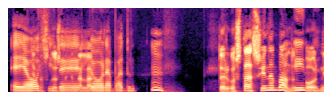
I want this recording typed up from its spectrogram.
Ε, να σου όχι δώσω να δε, καταλάβεις. τώρα abandoned. Μμ, Το εργοστάσιο είναι abandoned Είναι. porn. Είναι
